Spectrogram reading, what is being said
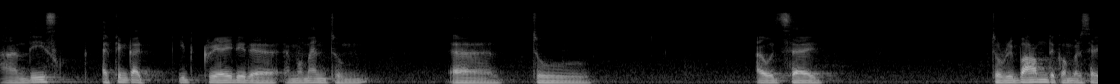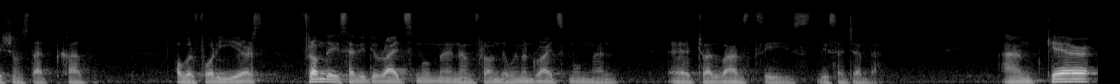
And this, I think I, it created a, a momentum uh, to, I would say, to revamp the conversations that have over 40 years from the disability rights movement and from the women's rights movement uh, to advance this, this agenda. And care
